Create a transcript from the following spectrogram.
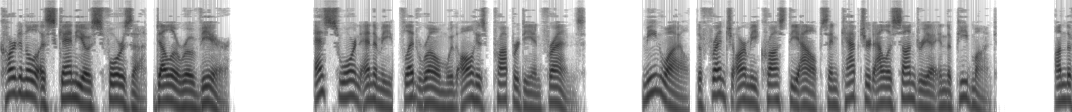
Cardinal Ascanio Sforza, della Rovere's sworn enemy, fled Rome with all his property and friends. Meanwhile, the French army crossed the Alps and captured Alessandria in the Piedmont. On 1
